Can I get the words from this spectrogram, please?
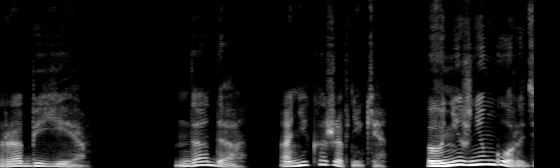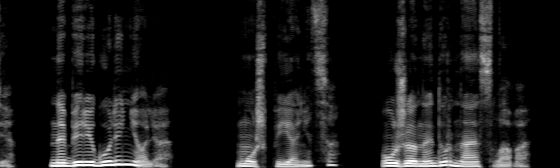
«Рабье. Да-да, они кожевники. В Нижнем городе, на берегу Линёля. Муж пьяница, у жены дурная слава.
